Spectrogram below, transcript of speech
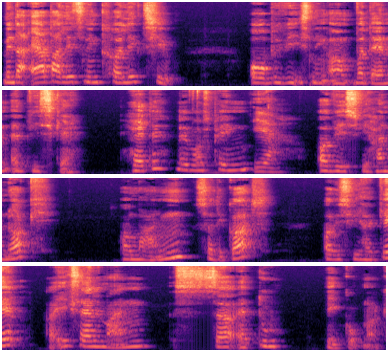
Men der er bare lidt sådan en kollektiv overbevisning om, hvordan at vi skal det med vores penge, ja, og hvis vi har nok og mange, så er det godt, og hvis vi har gæld og ikke særlig mange, så er du ikke god nok.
